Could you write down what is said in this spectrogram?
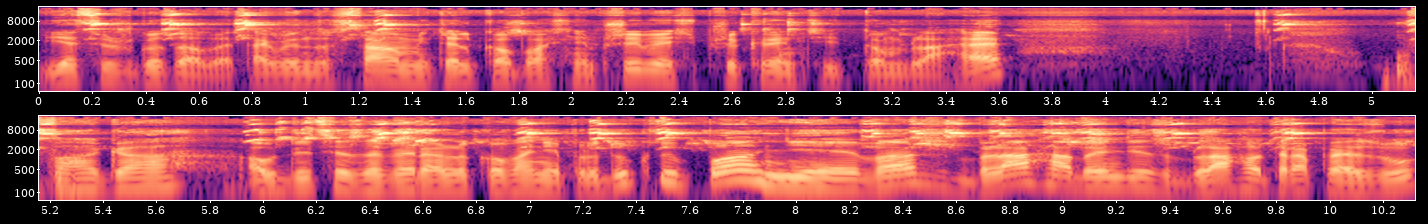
jest już gotowe. Tak więc zostało mi tylko właśnie przywieźć, przykręcić tą blachę. Uwaga, audycja zawiera lokowanie produktu, ponieważ blacha będzie z blachotrapezu.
